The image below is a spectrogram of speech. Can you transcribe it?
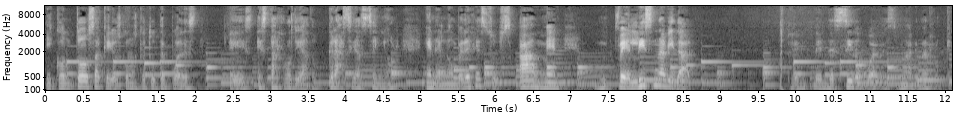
y con todos aquellos con los que tú te puedes estar rodeado. Gracias Señor, en el nombre de Jesús. Amén. Feliz Navidad. Bendecido jueves, Magda Roque.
